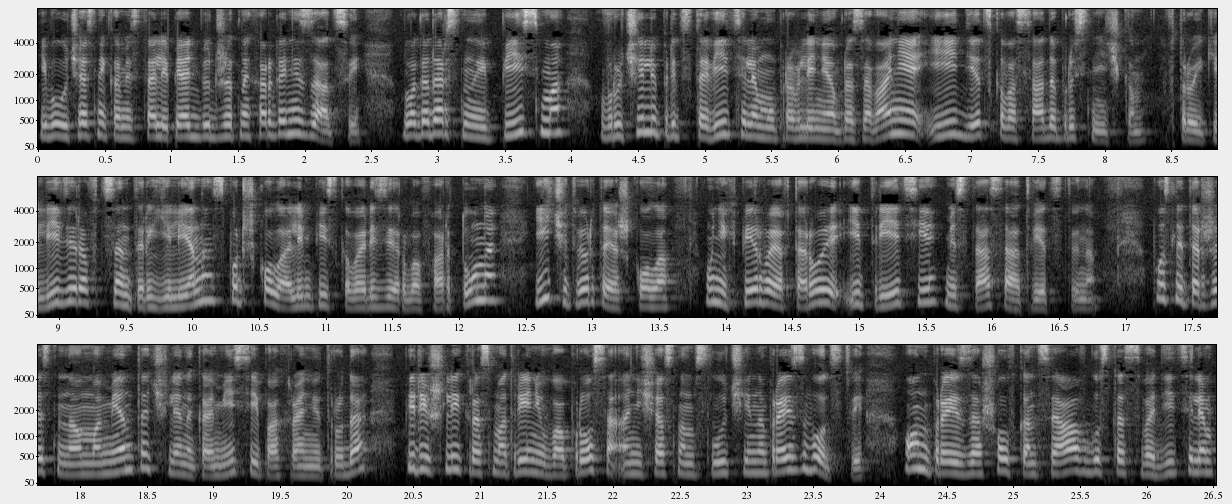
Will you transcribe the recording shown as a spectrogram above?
Его участниками стали пять бюджетных организаций. Благодарственные письма вручили представителям управления образования и детского сада «Брусничка». В тройке лидеров – Центр Елена, спортшкола Олимпийского резерва «Фортуна» и четвертая школа. У них первое, второе и третье места соответственно. После торжественного момента члены комиссии по охране труда перешли к рассмотрению вопроса о несчастном случае на производстве. Он произошел в конце августа с водителем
